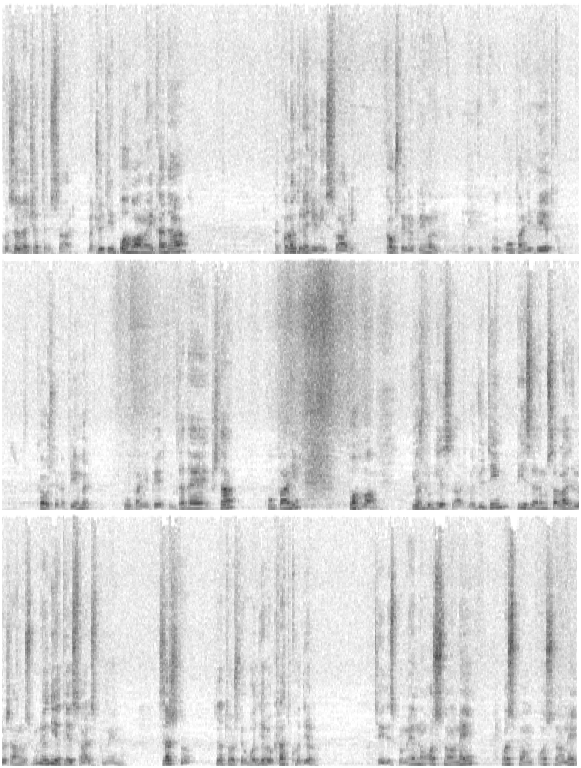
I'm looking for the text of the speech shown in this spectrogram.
Po sve četiri stvari. Međutim, pohvalno je kada, nakon određenih stvari, kao što je, na primjer, kupanje petkom. Kao što je, na primjer, kupanje petkom. Tada je šta? Kupanje pohvalno. Još druge stvari. Međutim, pisao da mu wa sallam spomenuo, nije te stvari spomenuo. Zašto? Zato što je ovo djelo kratko djelo. Če ide spomenuo osnovne, osnovne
